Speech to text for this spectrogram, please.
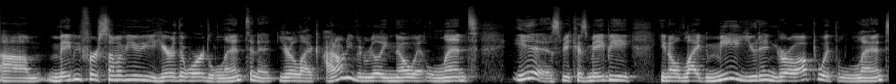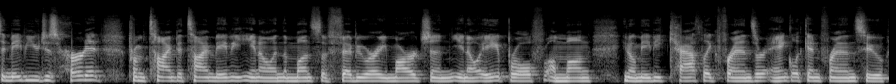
Um, maybe for some of you, you hear the word Lent and it, you're like, I don't even really know what Lent is because maybe, you know, like me, you didn't grow up with Lent and maybe you just heard it from time to time, maybe, you know, in the months of February, March, and, you know, April among, you know, maybe Catholic friends or Anglican friends who,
